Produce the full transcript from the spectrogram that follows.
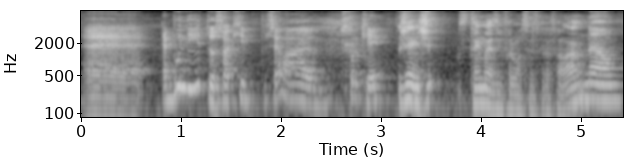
É, é bonito, só que, sei lá, por quê? Gente, você tem mais informações pra falar? Não.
